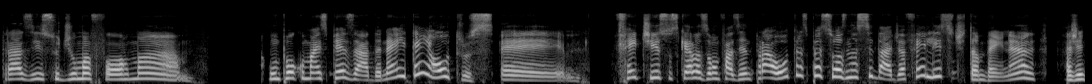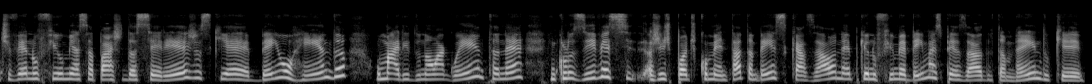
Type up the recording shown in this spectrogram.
traz isso de uma forma um pouco mais pesada, né? E tem outros é, feitiços que elas vão fazendo para outras pessoas na cidade. A Felicity também, né? A gente vê no filme essa parte das cerejas que é bem horrenda, o marido não aguenta, né? Inclusive esse, a gente pode comentar também esse casal, né? Porque no filme é bem mais pesado também do que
